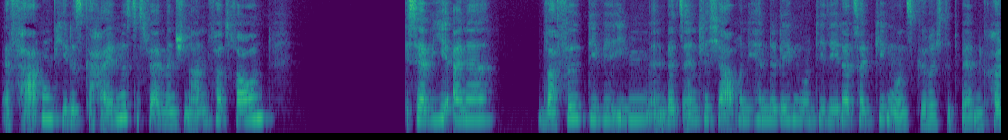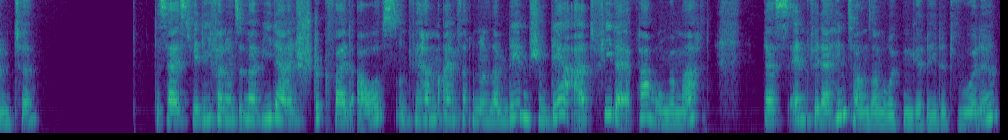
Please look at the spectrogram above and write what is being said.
Erfahrung, jedes Geheimnis, das wir einem Menschen anvertrauen, ist ja wie eine Waffe, die wir ihm letztendlich ja auch in die Hände legen und die jederzeit gegen uns gerichtet werden könnte. Das heißt, wir liefern uns immer wieder ein Stück weit aus und wir haben einfach in unserem Leben schon derart viele Erfahrungen gemacht, dass entweder hinter unserem Rücken geredet wurde,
